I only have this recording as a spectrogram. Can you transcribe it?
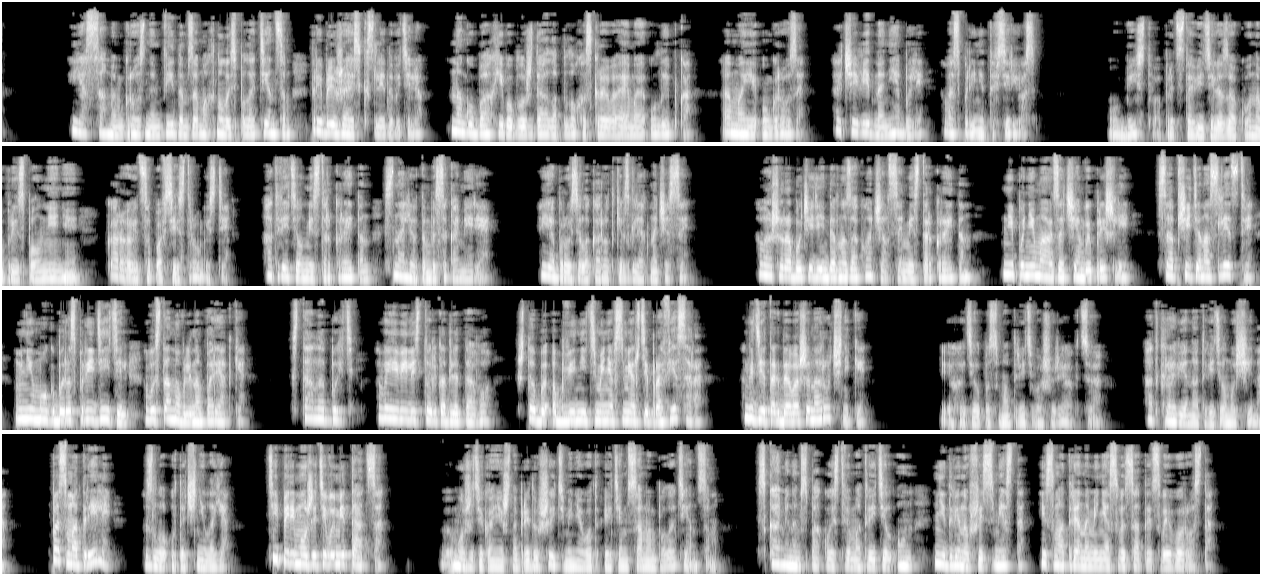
Я самым грозным видом замахнулась полотенцем, приближаясь к следователю. На губах его блуждала плохо скрываемая улыбка, а мои угрозы, очевидно, не были восприняты всерьез. «Убийство представителя закона при исполнении карается по всей строгости», ответил мистер Крейтон с налетом высокомерия. Я бросила короткий взгляд на часы. «Ваш рабочий день давно закончился, мистер Крейтон. Не понимаю, зачем вы пришли. Сообщить о наследстве мне мог бы распорядитель в установленном порядке. Стало быть, вы явились только для того, чтобы обвинить меня в смерти профессора? Где тогда ваши наручники?» «Я хотел посмотреть вашу реакцию», – откровенно ответил мужчина. «Посмотрели?» – зло уточнила я. «Теперь можете выметаться». «Вы можете, конечно, придушить меня вот этим самым полотенцем», с каменным спокойствием ответил он, не двинувшись с места и смотря на меня с высоты своего роста.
